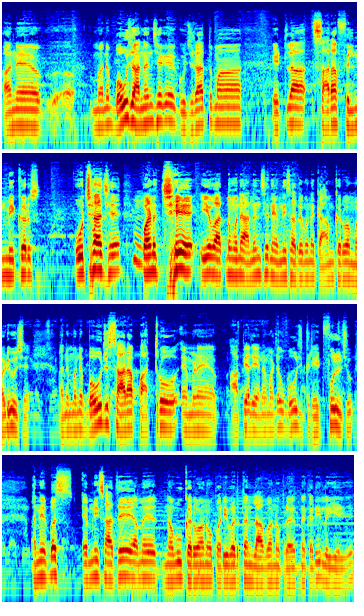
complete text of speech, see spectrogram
અને મને બહુ જ આનંદ છે કે ગુજરાતમાં એટલા સારા ફિલ્મ મેકર્સ ઓછા છે પણ છે એ વાતનો મને આનંદ છે ને એમની સાથે મને કામ કરવા મળ્યું છે. અને મને બહુ જ સારા પાત્રો એમણે આપ્યા છે એના માટે હું બહુ જ ગ્રેટફુલ છું. અને બસ એમની સાથે અમે નવું કરવાનો પરિવર્તન લાવવાનો પ્રયત્ન કરી લઈએ છીએ.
